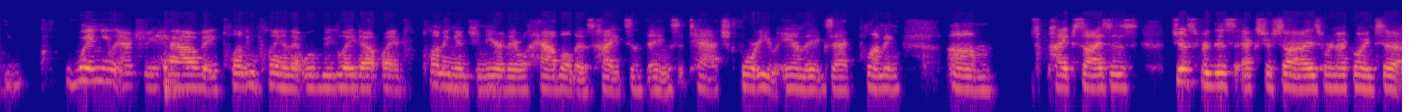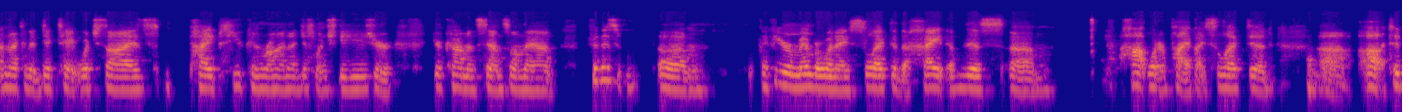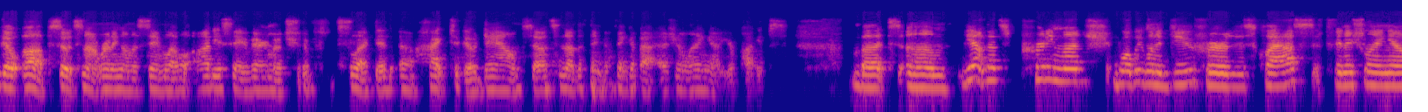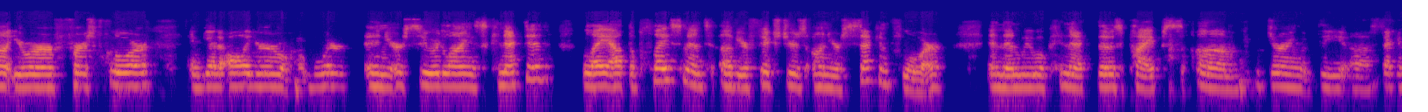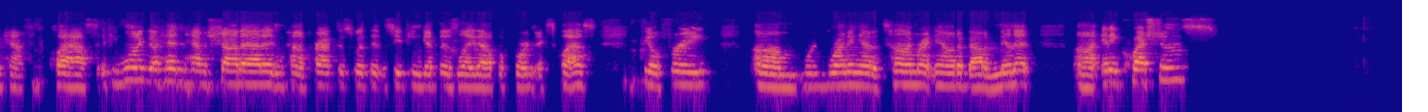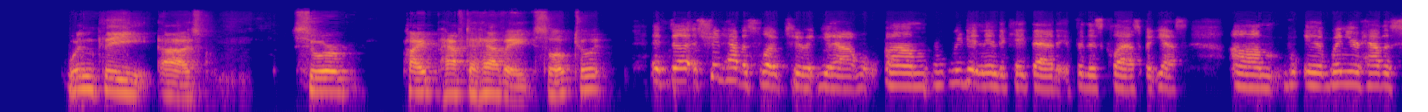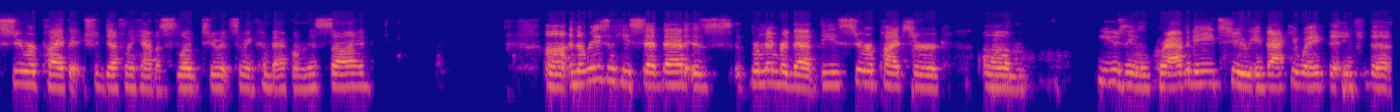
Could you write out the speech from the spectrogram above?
when you actually have a plumbing plan that will be laid out by a plumbing engineer, they will have all those heights and things attached for you and the exact plumbing um, pipe sizes. Just for this exercise, we're not going to, I'm not going to dictate which size pipes you can run. I just want you to use your, your common sense on that. For this, um, if you remember when I selected the height of this um, hot water pipe, I selected uh, uh, to go up so it's not running on the same level. Obviously, I very much should have selected a height to go down. So it's another thing to think about as you're laying out your pipes. But um, yeah, that's pretty much what we want to do for this class. Finish laying out your first floor and get all your water and your sewer lines connected. Lay out the placement of your fixtures on your second floor and then we will connect those pipes um, during the uh, second half of class. If you want to go ahead and have a shot at it and kind of practice with it and see if you can get those laid out before next class, feel free. Um, we're running out of time right now at about a minute. Uh, any questions? Wouldn't the uh, sewer pipe have to have a slope to it? It should have a slope to it, yeah. Um, we didn't indicate that for this class, but yes. Um, it- when you have a sewer pipe, it should definitely have a slope to it, so we can come back on this side. Uh, and the reason he said that is, remember that these sewer pipes are, um, using gravity to evacuate the, the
